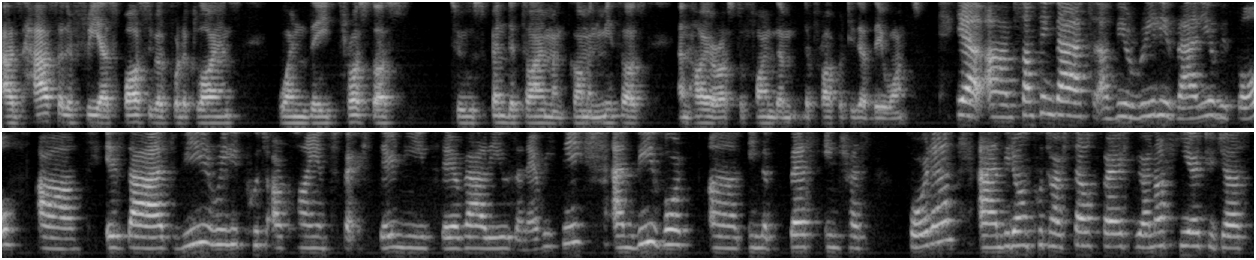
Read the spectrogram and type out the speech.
as hassle free as possible for the clients when they trust us to spend the time and come and meet us and hire us to find them the property that they want. Yeah, um, something that uh, we really value, we both, uh, is that we really put our clients first, their needs, their values, and everything, and we work uh, in the best interest for them, and we don't put ourselves first. We are not here to just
